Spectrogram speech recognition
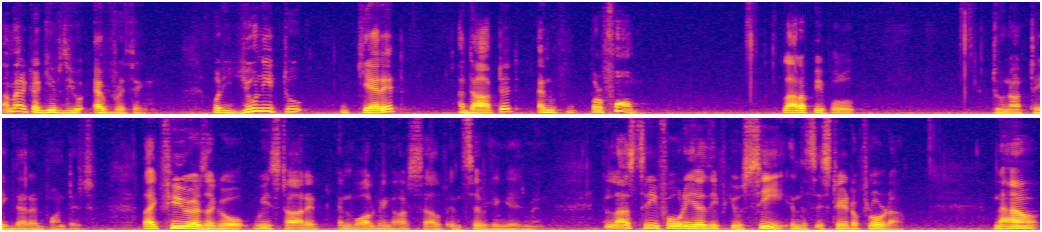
America gives you everything, but you need to get it, adopt it, and perform. A lot of people do not take that advantage. Like few years ago, we started involving ourselves in civic engagement. In the last three, four years, if you see in the state of Florida, now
